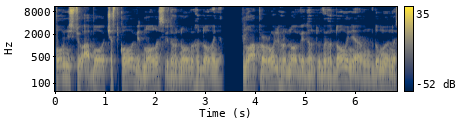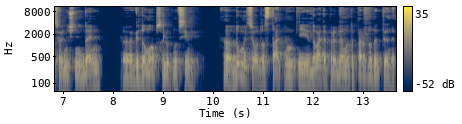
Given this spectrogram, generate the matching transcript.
повністю або частково відмовилась від грудного вигодовування. Ну а про роль грудного вигодовування, думаю, на сьогоднішній день е, відомо абсолютно всім. Е, Думаю, цього достатньо. І давайте перейдемо тепер до дитини.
